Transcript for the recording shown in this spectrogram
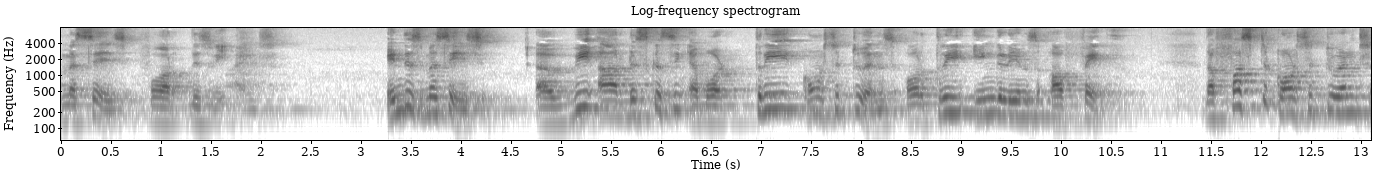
message for this week. In this message, uh, we are discussing about three constituents or three ingredients of faith. The first constituent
